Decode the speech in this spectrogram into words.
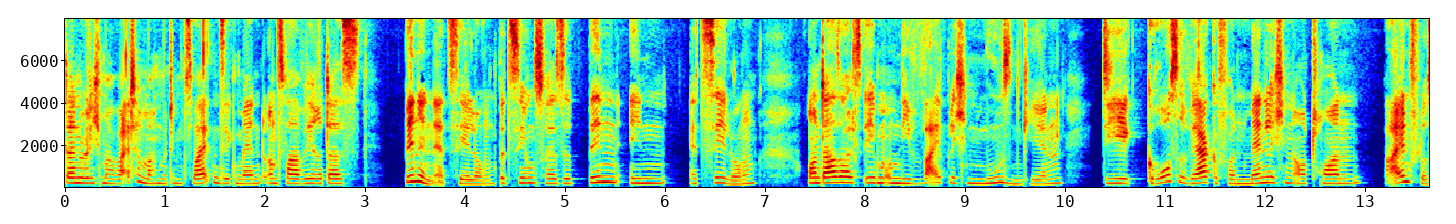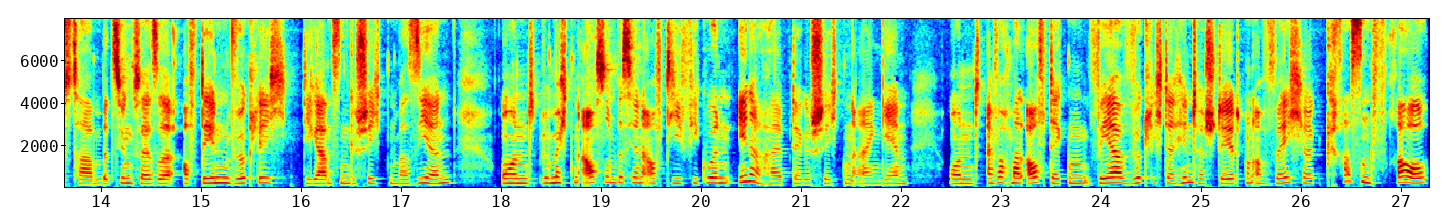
Dann würde ich mal weitermachen mit dem zweiten Segment und zwar wäre das Binnenerzählung bzw. Bin-in-Erzählung. Und da soll es eben um die weiblichen Musen gehen, die große Werke von männlichen Autoren beeinflusst haben, beziehungsweise auf denen wirklich die ganzen Geschichten basieren. Und wir möchten auch so ein bisschen auf die Figuren innerhalb der Geschichten eingehen und einfach mal aufdecken, wer wirklich dahinter steht und auf welche krassen Frau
